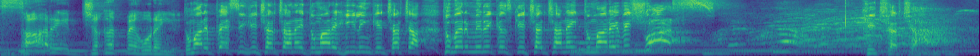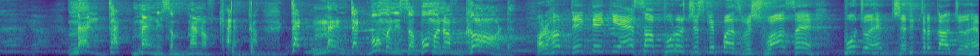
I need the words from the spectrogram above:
सारे जगत में हो रही है तुम्हारे पैसे की चर्चा नहीं तुम्हारे हीलिंग की चर्चा तुम्हारे मिरेकल्स की चर्चा नहीं तुम्हारे विश्वास की चर्चा man, that man is a man of character. That man, that woman is a woman of God. और हम देखते हैं कि ऐसा पुरुष जिसके पास विश्वास है वो जो है चरित्र का जो है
